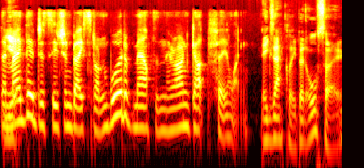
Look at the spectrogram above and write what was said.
They yeah. made their decision based on word of mouth and their own gut feeling. Exactly, but also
